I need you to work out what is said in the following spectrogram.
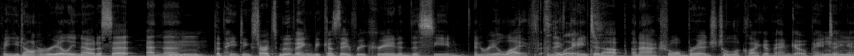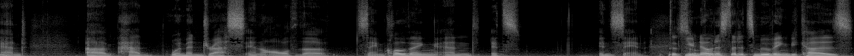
but you don't really notice it. And then Mhm. the painting starts moving because they've recreated this scene in real life. And they've painted up an actual bridge to look like a Van Gogh painting Mhm. and uh, had women dress in all of the same clothing. And it's insane That's you so notice cool. that it's moving because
